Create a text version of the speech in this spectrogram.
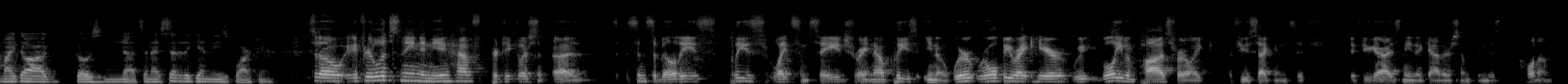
my dog goes nuts. And I said it again and he's barking. So if you're listening and you have particular uh, sensibilities, please light some sage right now. Please, you know, we're, we'll be right here. We, we'll even pause for like a few seconds if, if you guys need to gather something, just hold on.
